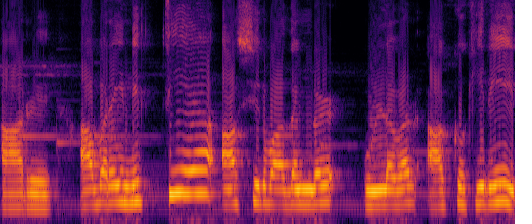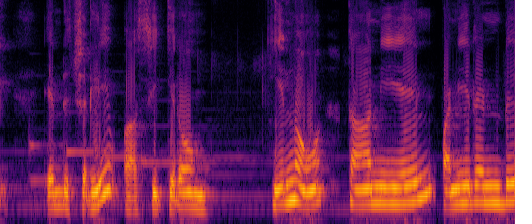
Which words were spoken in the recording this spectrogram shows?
ஆறு அவரை நித்திய ஆசீர்வாதங்கள் உள்ளவர் ஆக்குகிறீர் என்று சொல்லி வாசிக்கிறோம். இன்னும் தானியேல் பனிரெண்டு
